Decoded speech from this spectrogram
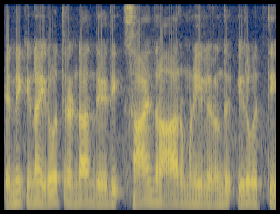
என்றைக்குன்னா இருபத்தி ரெண்டாம் தேதி சாயந்தரம் ஆறு மணியிலிருந்து இருபத்தி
